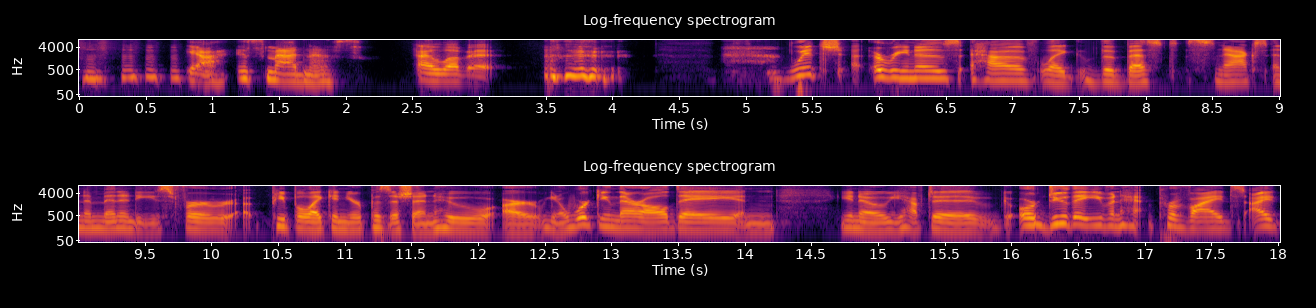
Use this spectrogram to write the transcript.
yeah, it's madness. I love it. Which arenas have like the best snacks and amenities for people like in your position who are, you know, working there all day and you know, you have to or do they even ha- provide I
